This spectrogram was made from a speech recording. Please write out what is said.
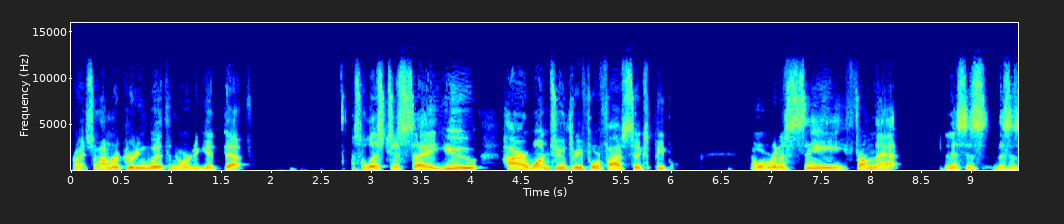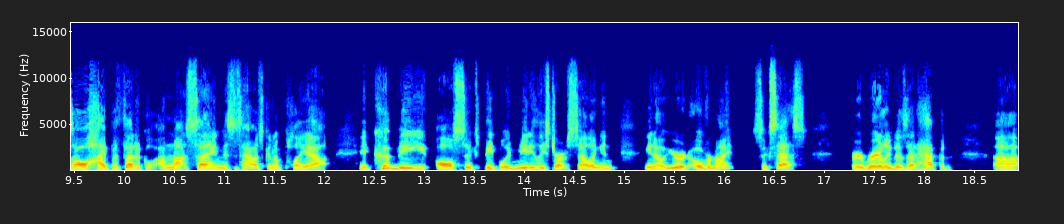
right? So I'm recruiting width in order to get depth. So let's just say you hire one, two, three, four, five, six people. And what we're going to see from that, and this is this is all hypothetical. I'm not saying this is how it's going to play out. It could be all six people immediately start selling, and you know you're an overnight success. Very rarely does that happen. Uh,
